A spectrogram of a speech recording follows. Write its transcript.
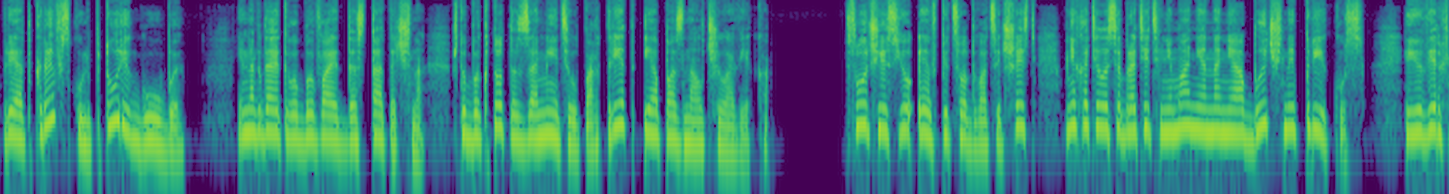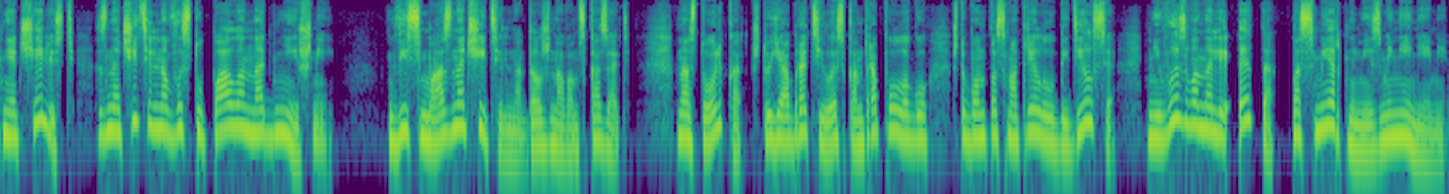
приоткрыв скульптуре губы. Иногда этого бывает достаточно, чтобы кто-то заметил портрет и опознал человека. В случае с UF-526 мне хотелось обратить внимание на необычный прикус. Ее верхняя челюсть значительно выступала над нижней. Весьма значительно, должна вам сказать. Настолько, что я обратилась к антропологу, чтобы он посмотрел и убедился, не вызвано ли это посмертными изменениями.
